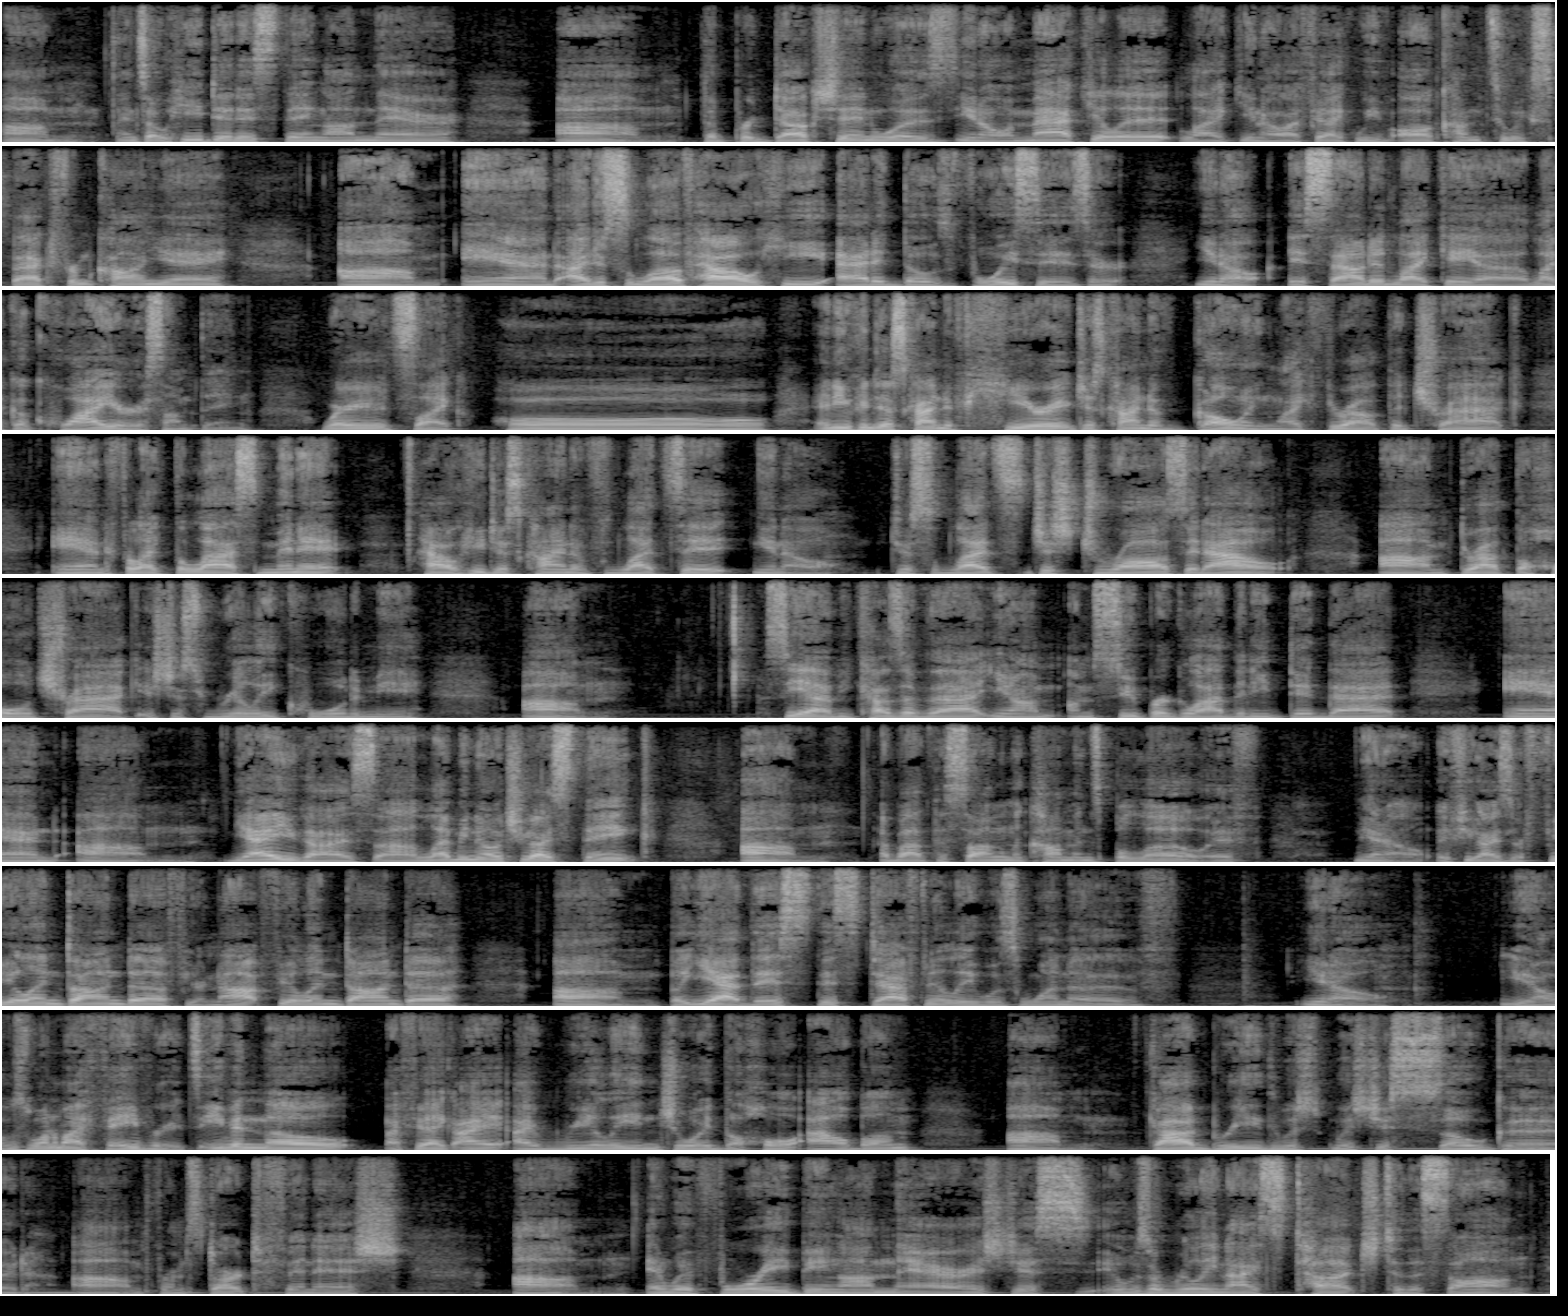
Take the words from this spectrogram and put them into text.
Um, and so he did his thing on there. the production was, you know, immaculate. Like, you know, I feel like we've all come to expect from Kanye. Um, and I just love how he added those voices, or you know, it sounded like a uh, like a choir or something, where it's like oh, and you can just kind of hear it just kind of going like throughout the track. And for like the last minute, how he just kind of lets it, you know, just lets just draws it out um, throughout the whole track is just really cool to me. Um, so yeah, because of that, you know, I'm, I'm super glad that he did that and um, yeah, you guys, uh, let me know what you guys think um, about the song in the comments below. If you know, if you guys are feeling Donda, if you're not feeling Donda. Um, but yeah, this this definitely was one of, you know, you know, it was one of my favorites. Even though I feel like I I really enjoyed the whole album. Um, God Breathed was was just so good um, from start to finish. Um, and with Vory being on there, it's just, it was a really nice touch to the song.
